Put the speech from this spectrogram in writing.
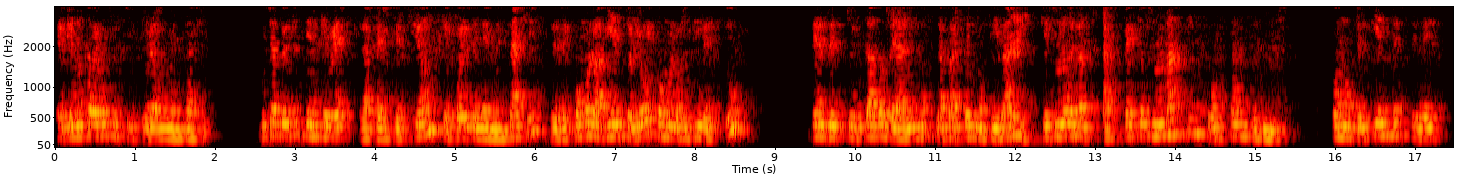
el que no sabemos estructurar un mensaje. Muchas veces tiene que ver la percepción que puede tener el mensaje, desde cómo lo aviento yo y cómo lo recibes tú, desde tu estado de ánimo, la parte emotiva, que es uno de los aspectos más importantes, mismo. Cómo te sientes, te ves.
